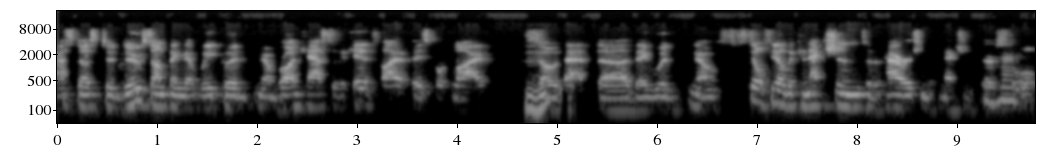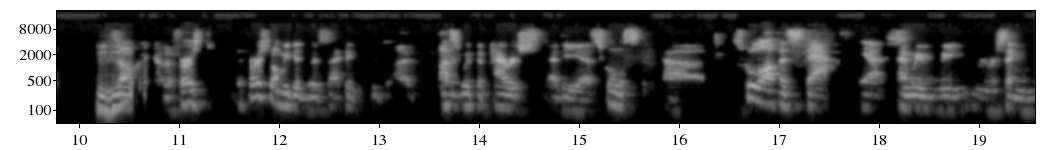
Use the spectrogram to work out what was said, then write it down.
asked us to do something that we could, you know, broadcast to the kids via Facebook Live, Mhm. so that uh, they would, you know, still feel the connection to the parish and the connection to their Mhm. school. Mhm. So you know, the first the first one we did was I think uh, us with the parish uh, the uh, schools uh, school office staff, Yes. and we we we were singing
